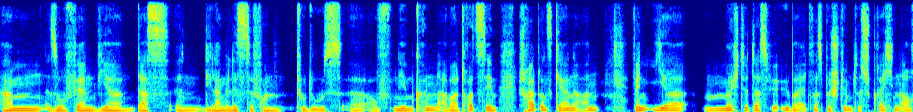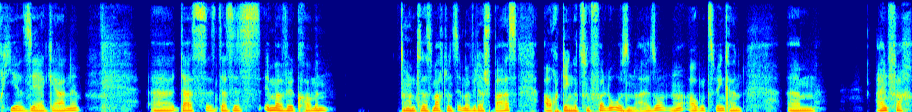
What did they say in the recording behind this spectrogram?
ähm, sofern wir das in die lange Liste von To-Dos äh, aufnehmen können. Aber trotzdem, schreibt uns gerne an, wenn ihr möchtet, dass wir über etwas Bestimmtes sprechen, auch hier sehr gerne. Äh, das, das ist immer willkommen. Und das macht uns immer wieder Spaß, auch Dinge zu verlosen. Also, ne, Augenzwinkern, ähm, einfach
